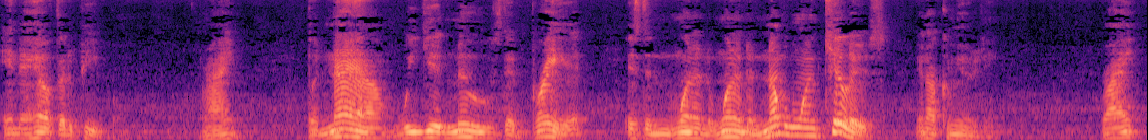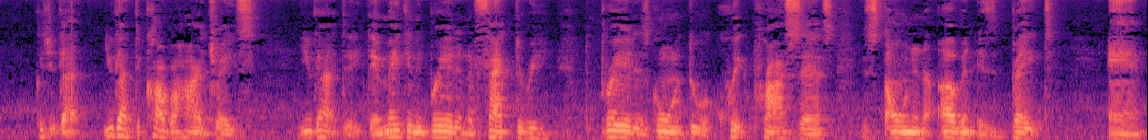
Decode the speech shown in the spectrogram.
in the health of the people. right? But now we get news that bread is the one of the one of the number one killers in our community, right? Because you got you got the carbohydrates, you got the they're making the bread in the factory. The bread is going through a quick process. It's thrown in the oven, it's baked, and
